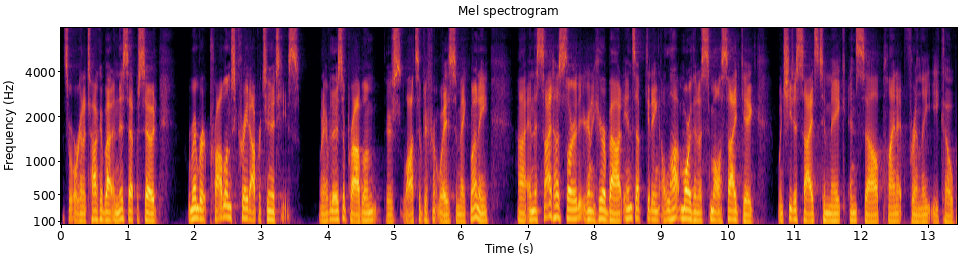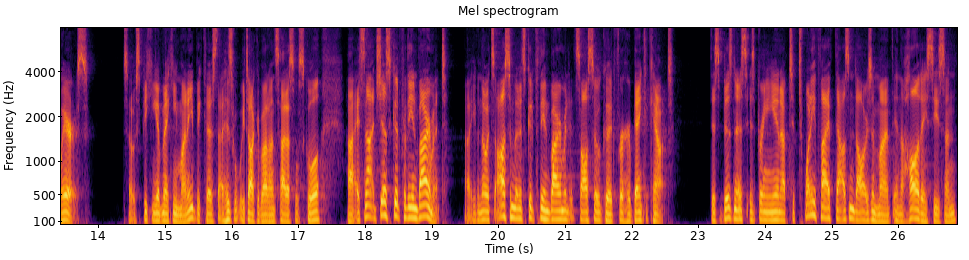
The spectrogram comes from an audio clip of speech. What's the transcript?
That's what we're going to talk about in this episode. Remember, problems create opportunities whenever there's a problem, there's lots of different ways to make money. Uh, and the side hustler that you're going to hear about ends up getting a lot more than a small side gig when she decides to make and sell planet friendly eco wares. So, speaking of making money, because that is what we talk about on Side Hustle School, uh, it's not just good for the environment. Uh, even though it's awesome that it's good for the environment, it's also good for her bank account. This business is bringing in up to $25,000 a month in the holiday season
